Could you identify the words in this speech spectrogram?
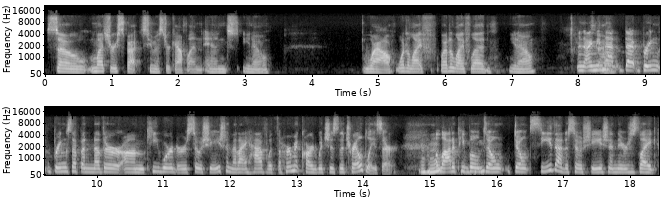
So much respect to Mr. Kaplan, and you know, wow, what a life! What a life led. You know, And I mean So- that that bring brings up another um, keyword or association that I have with the hermit card, which is the trailblazer. Mhm. A lot of people don't don't see that association. There's like,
